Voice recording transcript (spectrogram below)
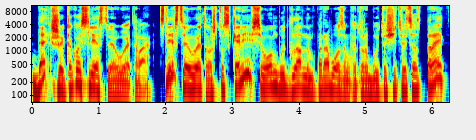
Дальше какое следствие у этого? Следствие у этого, что, скорее всего, он будет главным паровозом, который будет тащить весь этот проект,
